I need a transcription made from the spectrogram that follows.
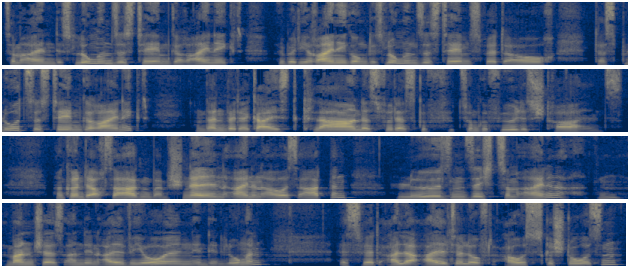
zum einen das Lungensystem gereinigt, über die Reinigung des Lungensystems wird auch das Blutsystem gereinigt und dann wird der Geist klar und das führt das zum Gefühl des Strahlens. Man könnte auch sagen, beim schnellen Ein- und Ausatmen lösen sich zum einen manches an den Alveolen in den Lungen es wird alle alte Luft ausgestoßen.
